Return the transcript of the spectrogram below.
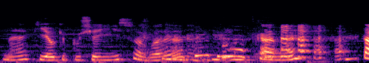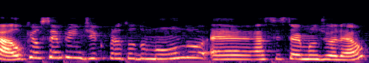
né? Que eu que puxei isso, agora tem que lascar, né? Tá, o que eu sempre indico pra todo mundo é assista Irmão de Orel.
